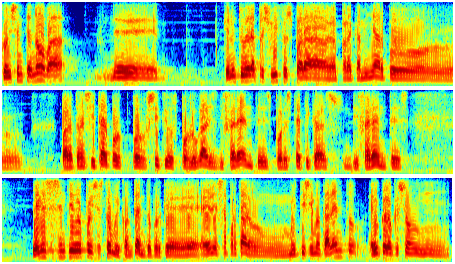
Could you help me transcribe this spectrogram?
con xente nova eh, que non tuvera prexuizos para, para camiñar por para transitar por, por sitios, por lugares diferentes, por estéticas diferentes. E en ese sentido, pois estou moi contento, porque eles aportaron moitísimo talento. Eu creo que son,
